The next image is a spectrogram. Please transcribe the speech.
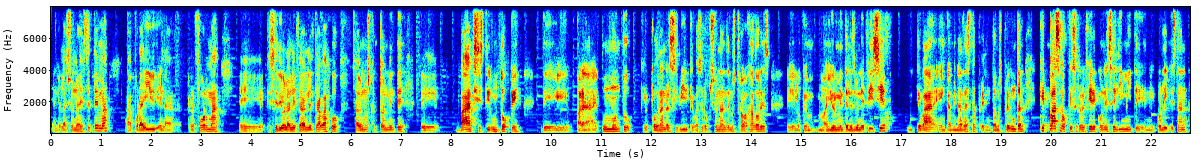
en relación a este tema. Ah, por ahí en la reforma eh, que se dio a la Ley Federal del Trabajo, sabemos que actualmente va a existir un tope de, para un monto que podrán recibir, que va a ser opcional de los trabajadores, lo que mayormente les beneficie y que va encaminada a esta pregunta. Nos preguntan qué pasa o qué se refiere con ese límite en el cual están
